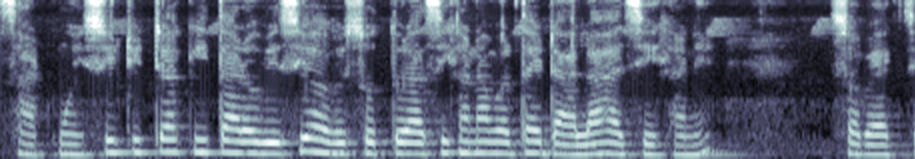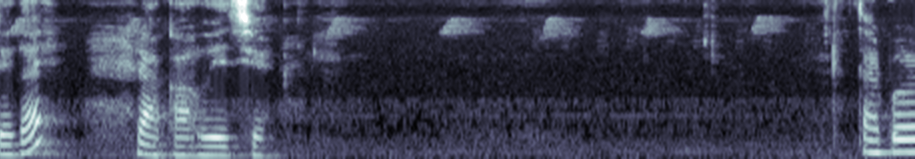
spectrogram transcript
ষাট পঁয়ষট্টিটা কি তারও বেশি হবে? সত্তর আশিখানা বোধহয় ডালা আছে এখানে। সব এক জায়গায় রাখা হয়েছে। তারপর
